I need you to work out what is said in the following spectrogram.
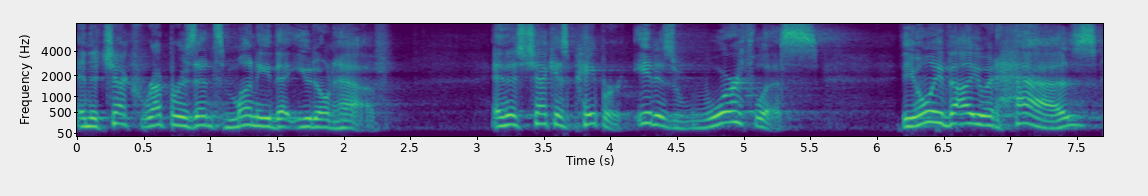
and the check represents money that you don't have. And this check is paper, it is worthless. The only value it has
